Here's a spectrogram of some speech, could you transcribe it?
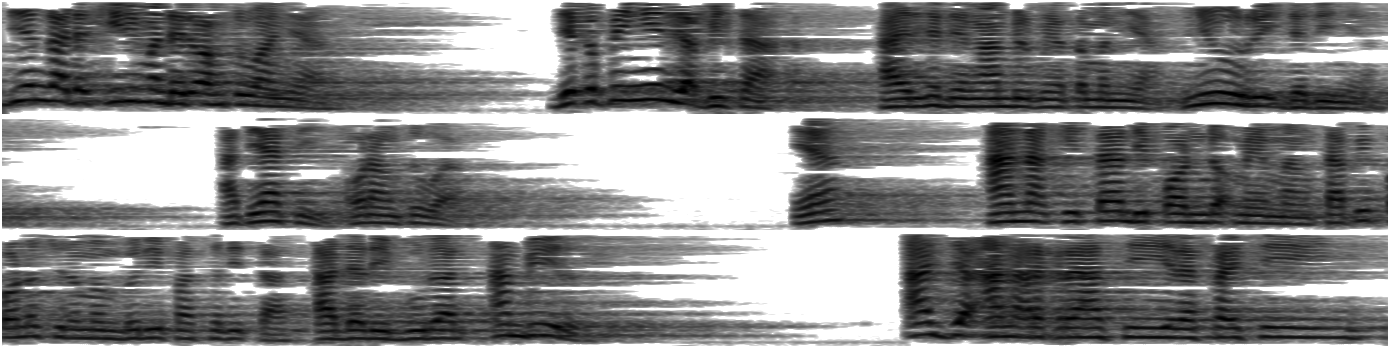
Dia nggak ada kiriman dari orang tuanya. Dia kepingin nggak bisa. Akhirnya dia ngambil punya temannya, nyuri jadinya. Hati-hati orang tua. Ya, anak kita di pondok memang, tapi pondok sudah memberi fasilitas. Ada liburan, ambil. Ajak anak rekreasi, refreshing,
